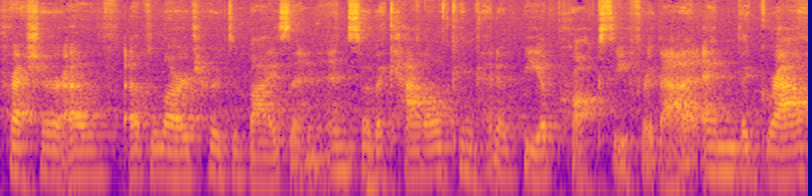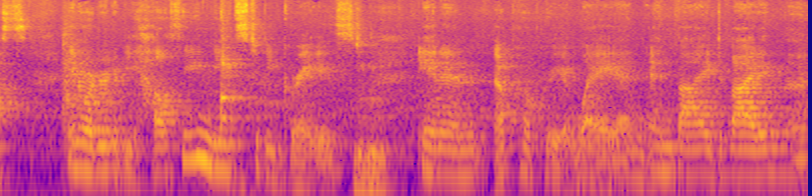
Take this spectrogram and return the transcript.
pressure of, of large herds of bison. And so the cattle can kind of be a proxy for that. And the grass in order to be healthy needs to be grazed Mhm. in an appropriate way. And, and by dividing the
